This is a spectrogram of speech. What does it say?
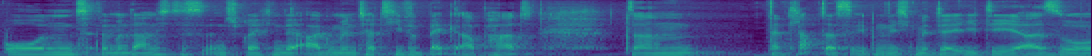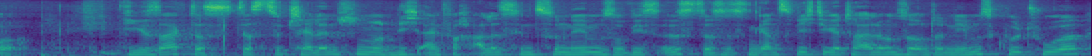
Und wenn man da nicht das entsprechende argumentative Backup hat, dann dann klappt das eben nicht mit der Idee. Also, wie gesagt, das, das zu challengen und nicht einfach alles hinzunehmen, so wie es ist, das ist ein ganz wichtiger Teil unserer Unternehmenskultur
